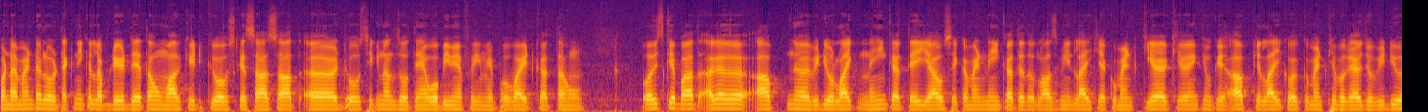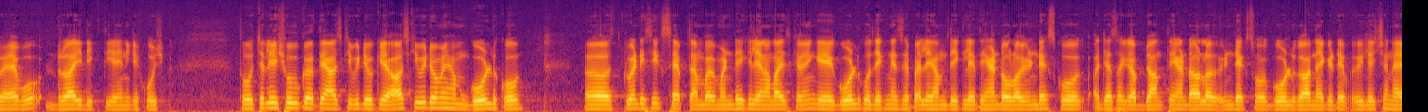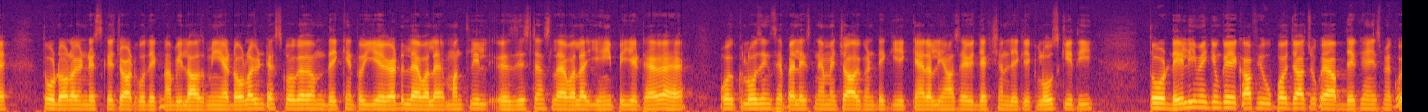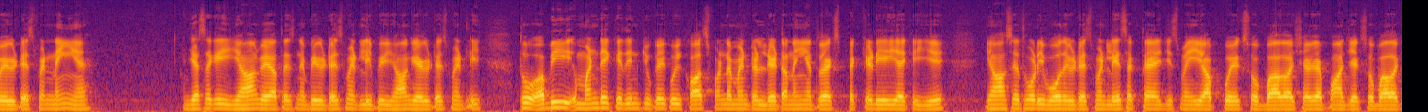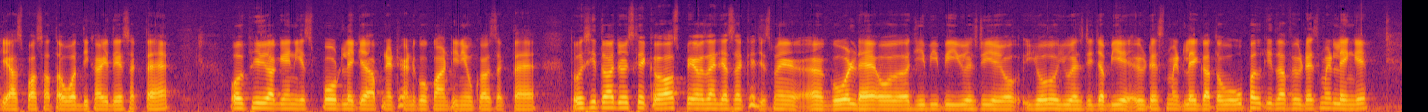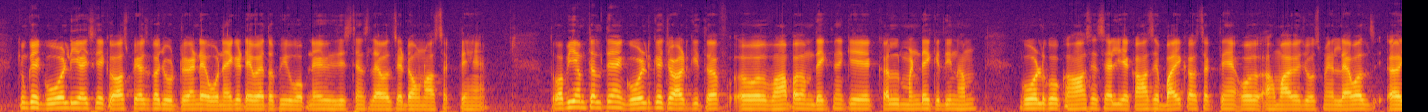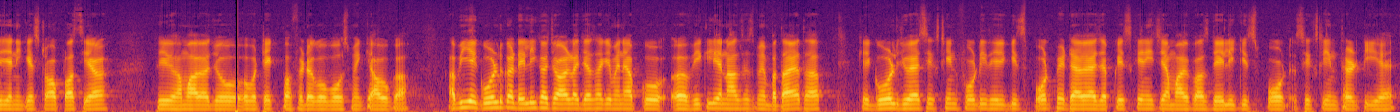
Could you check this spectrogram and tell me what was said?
फंडामेंटल और टेक्निकल अपडेट देता हूँ मार्केट की और उसके साथ साथ जो सिग्नल्स होते हैं, वो भी मैं फ्री में प्रोवाइड करता हूँ। और इसके बाद अगर आप वीडियो लाइक नहीं करते या उसे कमेंट नहीं करते तो लाजमी लाइक या कमेंट किया करें, क्योंकि आपके लाइक और कमेंट के बगैर जो वीडियो है, वो ड्राई दिखती है, यानी कि खुश्क। तो चलिए शुरू करते हैं आज की वीडियो के। आज की वीडियो में हम गोल्ड को ट्वेंटी सिक्स सेप्टेम्बर मंडे के लिए एनालाइज करेंगे। गोल्ड को देखने से पहले हम देख लेते हैं डॉलर इंडेक्स को। जैसा कि आप जानते हैं डॉलर इंडेक्स और गोल्ड का नेगेटिव रिलेशन है तो डॉलर इंडेक्स के चार्ट को देखना भी लाजमी है। डॉलर इंडेक्स को अगर हम देखें तो ये रेड लेवल है मंथली रेजिस्टेंस लेवल है, यहीं पर ये ठहरा है। और क्लोजिंग से पहले इसने हमें चार घंटे की एक कैंडल यहाँ से रिजेक्शन लेके क्लोज की थी। तो डेली में क्योंकि ये काफ़ी ऊपर जा चुका है, आप देखें इसमें कोई रिटेसमेंट नहीं है। जैसे कि यहाँ गया था, इसने फिर रिटेसमेंट ली, फिर यहाँ गया रिटेसमेंट ली। तो अभी मंडे के दिन क्योंकि कोई खास फंडामेंटल डेटा नहीं है तो एक्सपेक्टेड यही है कि ये यहाँ से थोड़ी बहुत रिटेसमेंट ले सकता है, जिसमें ये आपको एक सौ बारह के आसपास आता हुआ दिखाई दे सकता है। और फिर अगेन ये सपोर्ट लेके अपने ट्रेंड को कंटिन्यू कर सकता है। तो इसी तरह जो इसके क्रॉस पेयर्स हैं, जैसा कि जिसमें गोल्ड है और G B P U S D euro U S D जब ये रिटेसमेंट लेगा तो वो ऊपर की तरफ़ रिटेसमेंट लेंगे। क्योंकि गोल्ड या इसके क्रॉस पेयर्स का जो ट्रेंड है वो नेगेटिव है तो फिर वो अपने रेजिस्टेंस लेवल से डाउन आ सकते हैं। तो अभी हम चलते हैं गोल्ड के चार्ट की तरफ़ और वहाँ पर हम देखते हैं कि कल मंडे के दिन हम गोल्ड को कहाँ से सेल या कहाँ से बाई कर सकते हैं और हमारे जो उसमें लेवल्स यानी कि स्टॉप लॉस या फिर हमारा जो टेक प्रॉफिट होगा वो उसमें क्या होगा? अभी ये गोल्ड का डेली का चार्ट है, जैसा कि मैंने आपको वीकली एनालिसिस में बताया था कि गोल्ड जो है 1643 की स्पोर्ट पे ठहरा है, जबकि इसके नीचे हमारे पास डेली की स्पोर्ट 1630 है।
